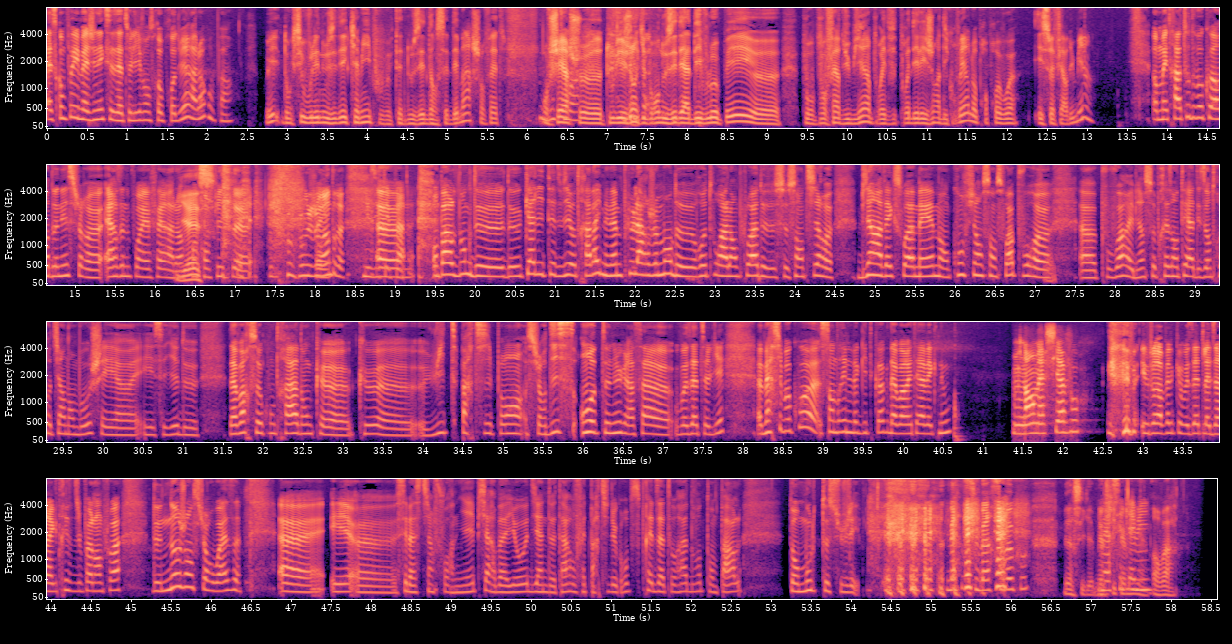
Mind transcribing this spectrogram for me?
Est-ce qu'on peut imaginer que ces ateliers vont se reproduire alors ou pas? Oui, donc si vous voulez nous aider, Camille, vous pouvez peut-être nous aider dans cette démarche, en fait. On cherche euh, tous les gens qui pourront nous aider à développer euh, pour, pour faire du bien, pour aider les gens à découvrir leur propre voie et se faire du bien. On mettra toutes vos coordonnées sur euh, erzen.fr alors pour qu'on puisse euh, vous joindre. N'hésitez pas. Euh, on parle donc de, qualité de vie au travail, mais même plus largement de retour à l'emploi, de se sentir bien avec soi-même, en confiance en soi pour pouvoir eh bien, se présenter à des entretiens d'embauche et, essayer d'avoir ce contrat donc, que 8 participants sur 10 ont obtenu grâce à vos ateliers. merci beaucoup Sandrine Le Guitcock d'avoir été avec nous. Non, merci à vous. et je vous rappelle que vous êtes la directrice du Pôle emploi de Nogent-sur-Oise. Euh, et euh, Sébastien Fournier, Pierre Bayot, Diane Detard, vous faites partie du groupe Sprezzatura dont on parle dans moult sujets. merci, merci beaucoup. Merci, merci, merci Camille. Au revoir.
